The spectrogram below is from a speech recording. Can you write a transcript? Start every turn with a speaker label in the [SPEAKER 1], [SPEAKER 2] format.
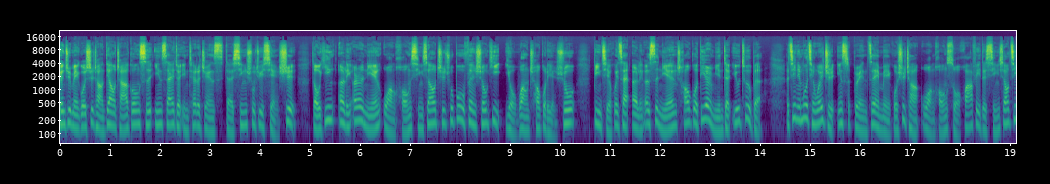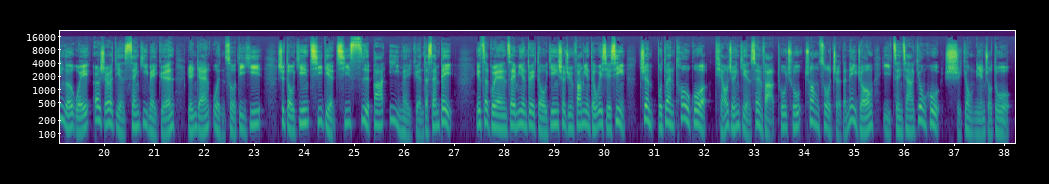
[SPEAKER 1] 根据美国市场调查公司 Insider Intelligence 的新数据显示，抖音二零二二年网红行销支出部分收益有望超过脸书，并且会在二零二四年超过第二名的 YouTube。而今年目前为止，Instagram 在美国市场网红所花费的行销金额为二十二点三亿美元，仍然稳坐第一，是抖音七点七四八亿美元的三倍。Instagram 在面对抖音社群方面的威胁性，正不断透过调整演算法，突出创作者的内容，以增加用户使用粘着度。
